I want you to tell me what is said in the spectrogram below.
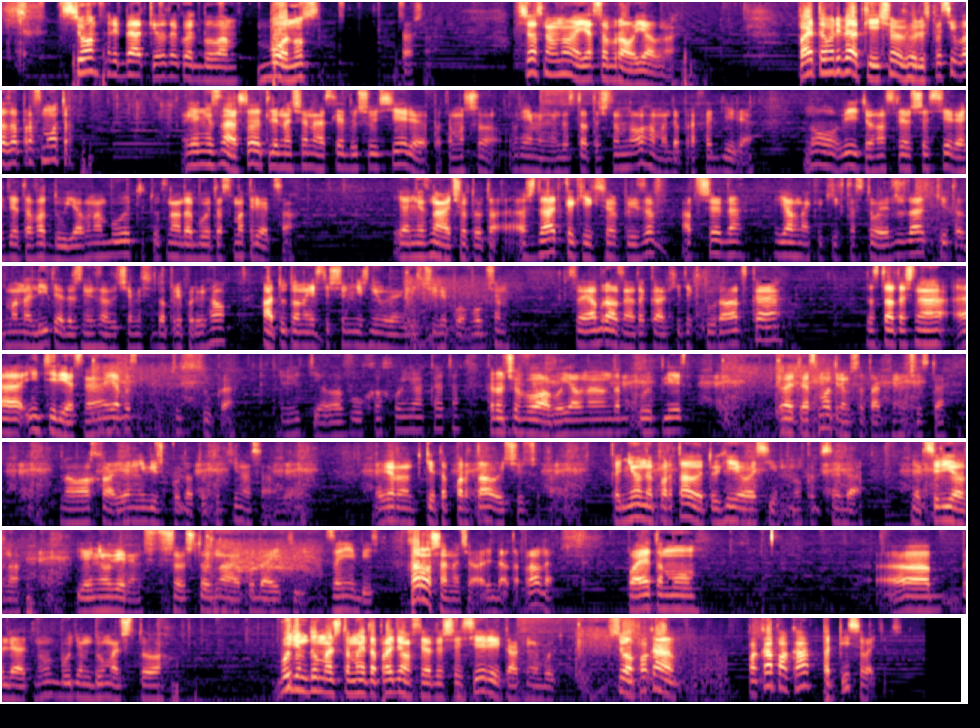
Все, ребятки, вот такой вот был вам бонус. Страшно. Все основное я собрал явно. Поэтому, ребятки, еще раз говорю, спасибо за просмотр. Я не знаю, стоит ли начинать следующую серию, потому что времени достаточно много, мы допроходили. Ну, видите, у нас следующая серия где-то в аду явно будет, и тут надо будет осмотреться. Я не знаю, что тут ждать, каких сюрпризов от Шеда. Явно каких-то стоит ждать, какие-то монолиты, я даже не знаю, зачем я сюда припрыгал. А, тут он есть еще нижний уровень, без черепов. В общем, своеобразная такая архитектура адская. Достаточно э, интересная, я бы... Ты, сука, прилетела в ухо хуйня какая-то. Короче, в лаву явно надо будет лезть. Давайте осмотримся так, ну чисто на лоха. Я не вижу, куда тут идти на самом деле. Наверное, какие-то порталы еще что-то. Каньоны, порталы, тугие лосины. Ну, как всегда. Нет, серьезно. Я не уверен, что, что знаю, куда идти. Заебись. Хорошее начало, ребята, правда? Поэтому... Э, блять, ну, будем думать, что... Будем думать, что мы это пройдем в следующей серии как-нибудь. Все, пока... Пока-пока. Подписывайтесь.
